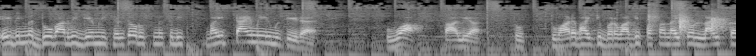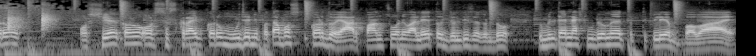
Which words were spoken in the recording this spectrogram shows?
एक दिन में दो बार भी गेम नहीं खेलते और उसमें से भी, भाई टाइम लिमिटेड है। वाह, तालिया। तो तुम्हारे भाई की बर्बादी पसंद आई तो लाइक करो और शेयर करो और सब्सक्राइब करो, मुझे नहीं पता, बस कर दो यार 500 होने वाले हैं तो जल्दी से कर दो। तो मिलते हैं नेक्स्ट वीडियो में, तब तक के लिए बाय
